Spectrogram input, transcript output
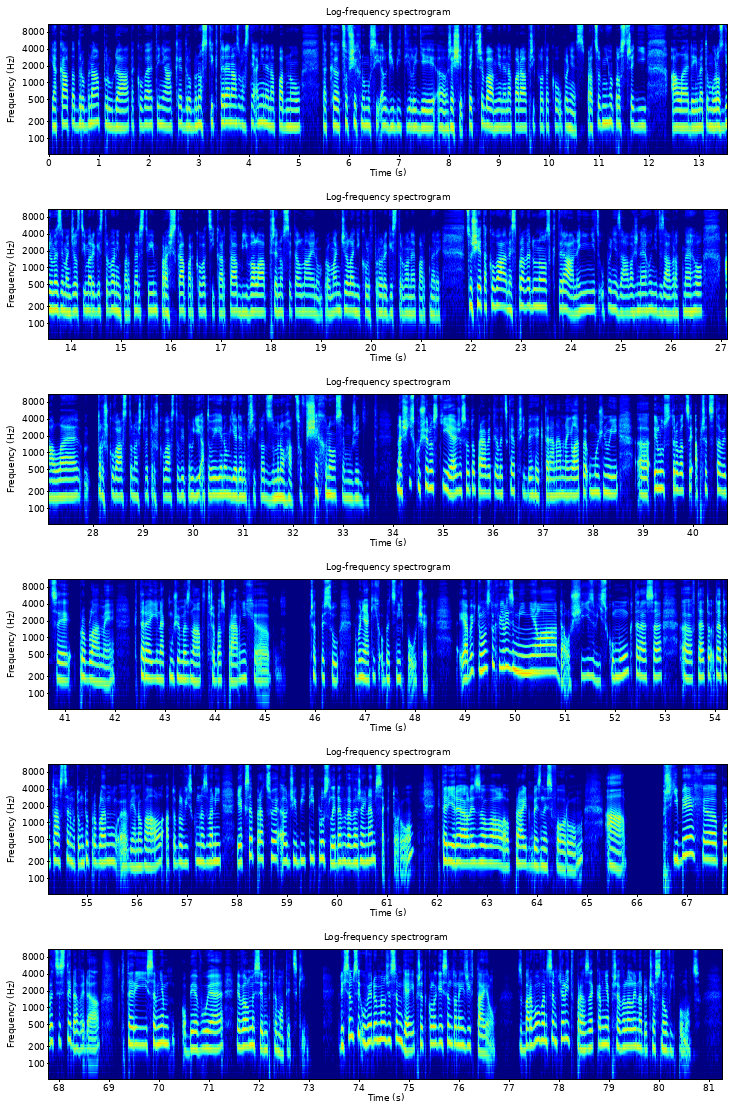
jaká ta drobná pruda, takové ty nějaké drobnosti, které nás vlastně ani nenapadnou, tak eh, co všechno musí LGBT lidi eh, řešit. Teď třeba mě nenapadá příklad jako úplně z pracovního prostředí, ale dejme tomu rozdíl mezi manželstvím a registrovaným partnerstvím. Pražská parkovací karta bývala přenositelná jenom pro manžele, ale nikoli pro registrované partnery. Což je taková nespravedlnost, která není nic úplně závažného, nic závratného, ale trošku vás to naštve, trošku vás to vyprudí a to je jenom jeden příklad z mnoha, co všechno se může dít. Naší zkušeností je, že jsou to právě ty lidské příběhy, které nám nejlépe umožňují uh, ilustrovat si a představit si problémy, které jinak můžeme znát třeba z právních uh, předpisů nebo nějakých obecných pouček. Já bych tuhle tu chvíli zmínila další z výzkumů, které se eh, v této, této otázce nebo tomuto problému eh, věnoval a to byl výzkum nazvaný Jak se pracuje LGBT plus lidem ve veřejném sektoru, který realizoval Pride Business Forum a příběh eh, policisty Davida, který se v něm objevuje, je velmi symptomatický. Když jsem si uvědomil, že jsem gay, před kolegy jsem to nejdřív tajil. S barvou ven jsem chtěl jít v Praze, kam mě převelili na dočasnou výpomoc.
